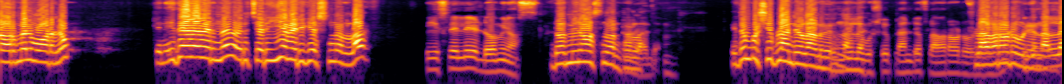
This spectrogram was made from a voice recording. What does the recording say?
നോർമൽ മോഡലും പിന്നെ ഇതേതാ വരുന്നത്? ഒരു ചെറിയ വെരിഗേഷൻ ഉള്ള പീസ് ലില്ലി ഡോമിനോസ് ഡൊമിനോസ് എന്ന് പറഞ്ഞിട്ടുള്ള. ഇതും ബുഷി പ്ലാന്റുകളാണ് വരുന്നത്. നല്ല ബുഷി പ്ലാന്റ് ഫ്ലവറോട് ഫ്ലവറോട് ഇത് കൂടി നല്ല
